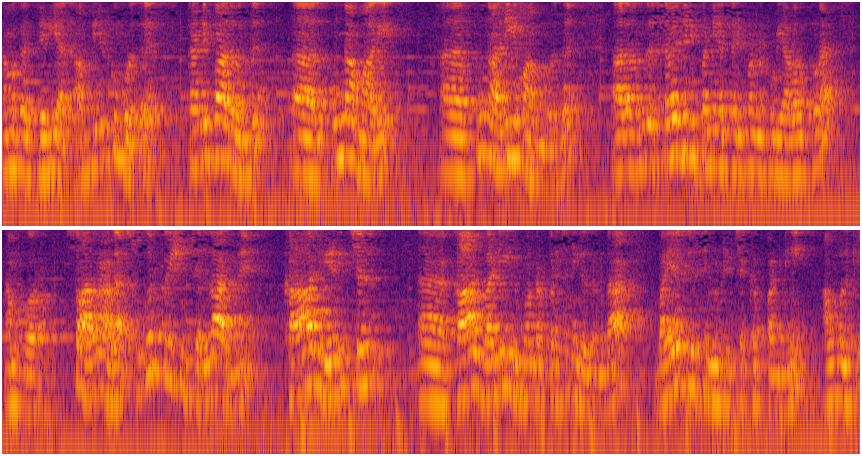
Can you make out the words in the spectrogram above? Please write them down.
நமக்கு அது தெரியாது. அப்படி இருக்கும் பொழுது கண்டிப்பாக அது வந்து அது புண்ணா மாறி புண் அதிகமாகும் பொழுது அதை வந்து சர்ஜரி பண்ணி சரி பண்ணக்கூடிய அளவுக்கு கூட நமக்கு வரும். ஸோ அதனால சுகர் பேஷண்ட்ஸ் எல்லாருமே கால் எரிச்சல் கால் வலி இது போன்ற பிரச்சனைகள் இருந்தால் பயோதிசிமெட்ரி செக்அப் பண்ணி அவங்களுக்கு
